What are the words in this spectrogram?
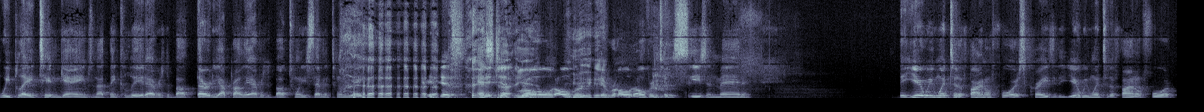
we played 10 games and i think khalid averaged about 30 i probably averaged about 27 28 and it just and it just rolled over. Yeah. it rolled over to the season man. And the year we went to the final four is crazy. The year we went to the final four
